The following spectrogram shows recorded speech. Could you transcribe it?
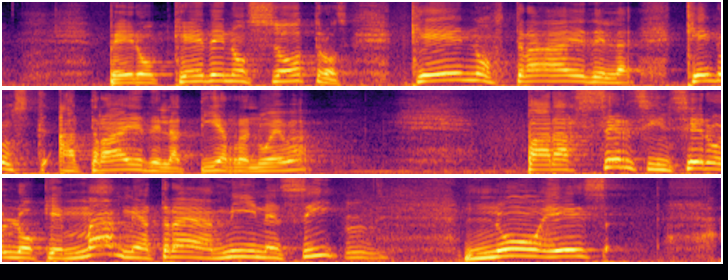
Pero ¿qué de nosotros? ¿Qué nos trae de la qué nos atrae de la tierra nueva? Para ser sincero, lo que más me atrae a mí en sí no es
